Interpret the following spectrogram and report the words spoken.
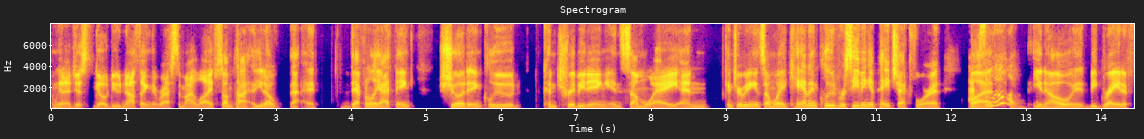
I'm going to just go do nothing the rest of my life. Sometimes, you know, that it definitely I think should include contributing in some way and contributing in some way can include receiving a paycheck for it. But, Absolutely. You know, it'd be great if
